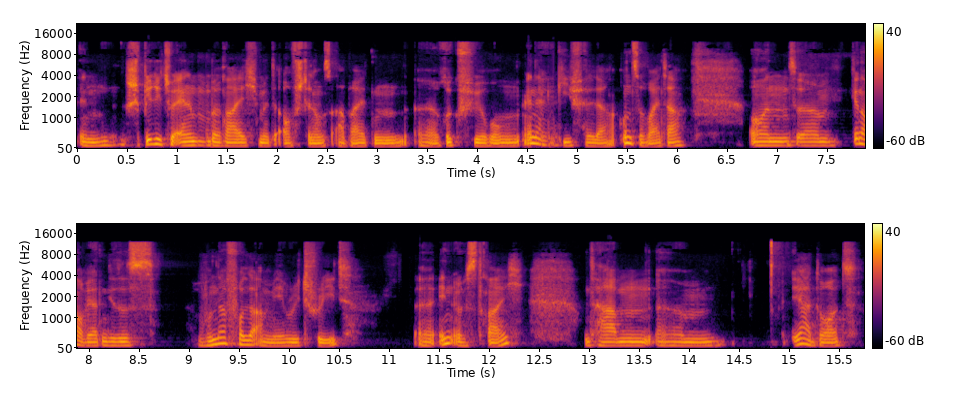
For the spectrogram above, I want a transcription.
im spirituellen Bereich mit Aufstellungsarbeiten, äh, Rückführungen, Energiefelder und so weiter. Und ähm, genau, wir hatten dieses wundervolle Armee-Retreat äh, in Österreich und haben ähm, ja dort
